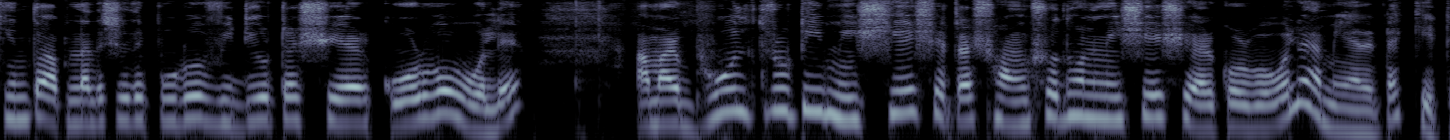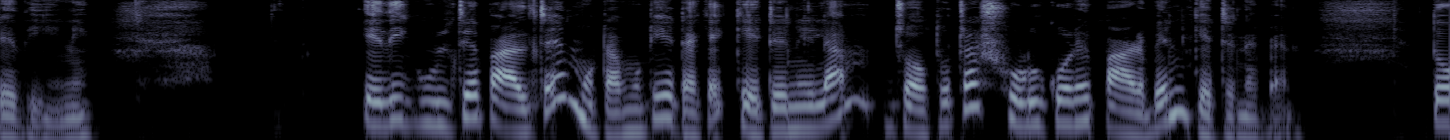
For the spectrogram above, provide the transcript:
কিন্তু আপনাদের সাথে পুরো ভিডিওটা শেয়ার করব বলে, আমার ভুল ত্রুটি মিশিয়ে, সেটা সংশোধন মিশিয়ে শেয়ার করব বলে আমি আর এটা কেটে দিইনি। এদিক উল্টে পাল্টে মোটামুটি এটাকে কেটে নিলাম। যতটা সরু করে পারবেন কেটে নেবেন। তো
